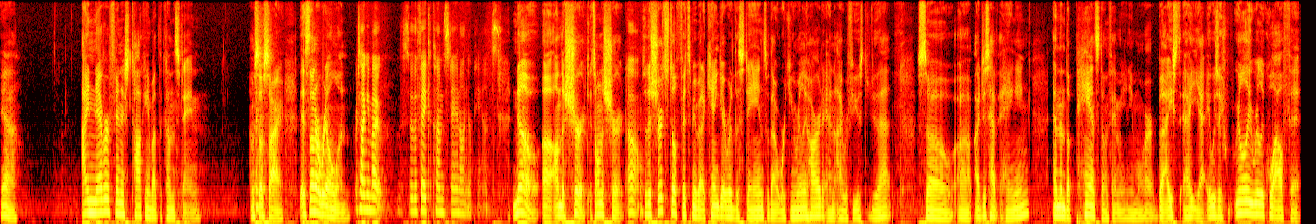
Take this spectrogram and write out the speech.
Yeah. I never finished talking about the cum stain. I'm so sorry. It's not a real one. We're talking about so the fake cum stain on your pants. No, uh, on the shirt. It's on the shirt. Oh. So the shirt still fits me, but I can't get rid of the stains without working really hard, and I refuse to do that. So uh, I just have it hanging, and then the pants don't fit me anymore. But I used to, I, yeah, it was a really really cool outfit.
